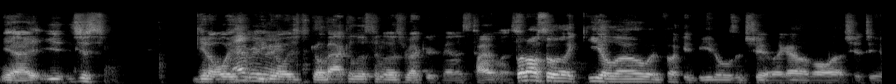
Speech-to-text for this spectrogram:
Yeah, it's just you can always you can always just go back and listen to those records, man. It's timeless. but also like ELO and fucking Beatles and shit. Like I love all that shit too.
